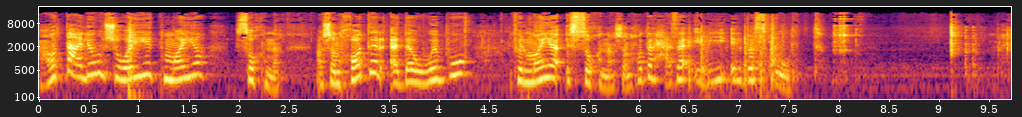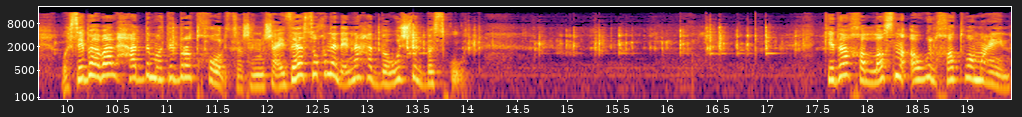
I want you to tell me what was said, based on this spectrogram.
هحط عليهم شوية مية سخنة عشان خاطر أدوبه في المية السخنة عشان خاطر هسقي بيه البسكوت. وأسيبها بقى لحد ما تبرد خالص عشان مش عايزاها سخنة لأنها هتبوش البسكوت. كده خلصنا أول خطوة معانا.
